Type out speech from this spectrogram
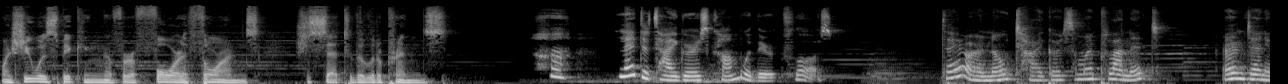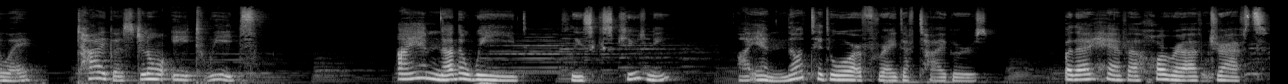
when she was speaking of her four thorns, she said to the little prince, Huh, let the tigers come with their claws. There are no tigers on my planet. And anyway, tigers do not eat weeds. I am not a weed. Please excuse me. I am not at all afraid of tigers, but I have a horror of drafts.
